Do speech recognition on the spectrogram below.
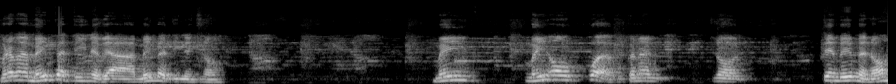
မနက်ဖြန် main ပတိနဲ့ဗျာ main ပတိနဲ့ကျွန်တော် main main အောက်ကွက်ကနကျွန်တော်တင်ပေးမယ်နော်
